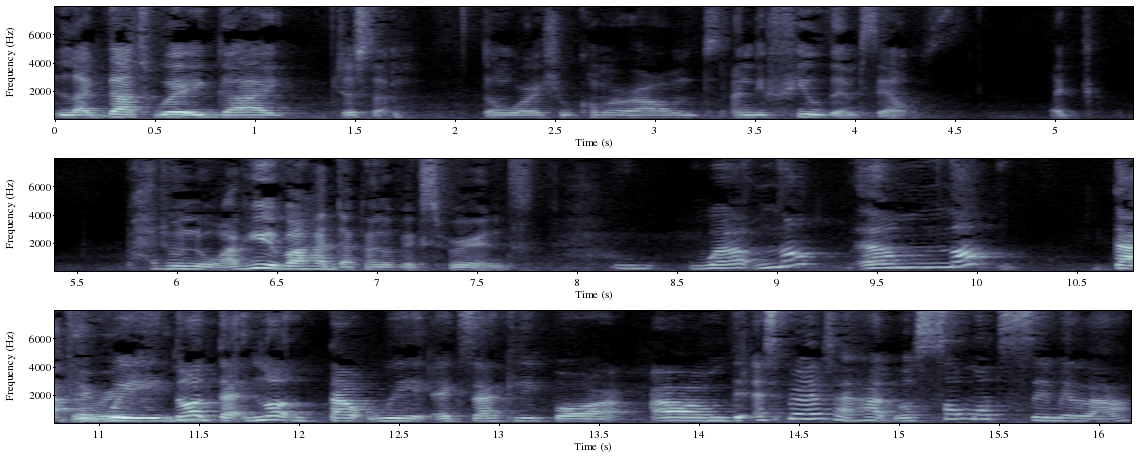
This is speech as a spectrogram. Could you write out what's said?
like that where a guy just like, don't worry, she'll come around and they feel themselves. Like, I don't know. Have you ever had that kind of experience? Well, not um not that Directly. way, not that not that way exactly, but um the experience I had was somewhat similar,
